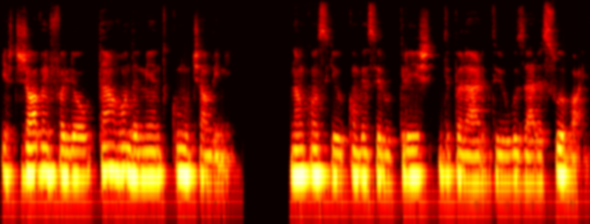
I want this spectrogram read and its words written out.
Este jovem falhou tão rondamente como Cialdini. Não conseguiu convencer o Chris de parar de usar a sua boia.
